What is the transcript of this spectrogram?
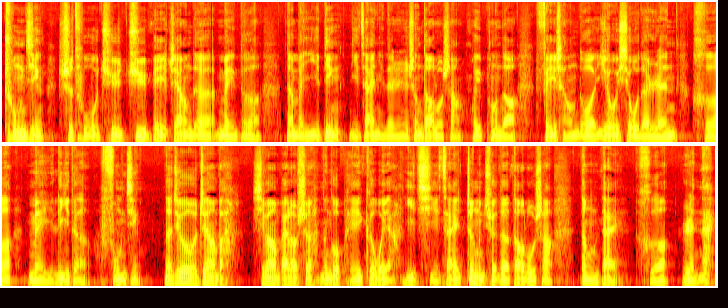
憧憬，试图去具备这样的美德，那么一定你在你的人生道路上会碰到非常多优秀的人和美丽的风景。那就这样吧，希望白老师啊能够陪各位啊一起在正确的道路上等待和忍耐。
